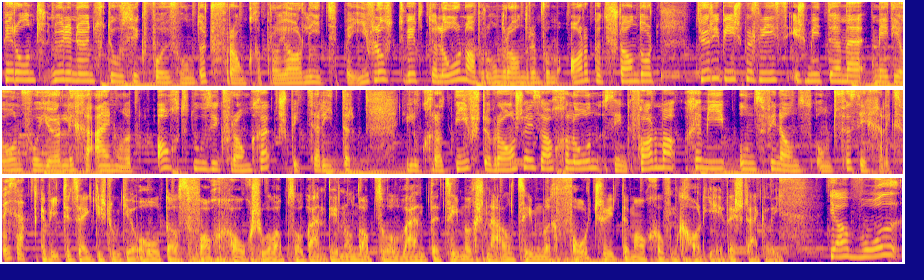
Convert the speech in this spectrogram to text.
bei rund 99'500 Franken pro Jahr liegt. Beeinflusst wird der Lohn aber unter anderem vom Arbeitsstandort. Zürich beispielsweise ist mit dem Median Lohn von jährlichen 108.000 Franken Spitzenreiter. Die lukrativsten Branchen in Sachen Lohn sind Pharma, Chemie und Finanz- und Versicherungswesen. Weiter zeigt die Studie auch, dass Fachhochschulabsolventinnen und Absolventen ziemlich schnell ziemlich Fortschritte machen auf dem Karrieresteg. Ja, obwohl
